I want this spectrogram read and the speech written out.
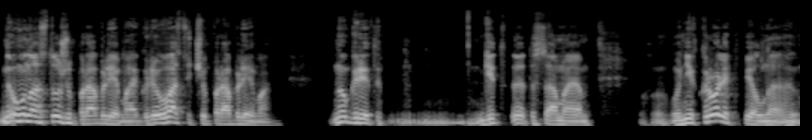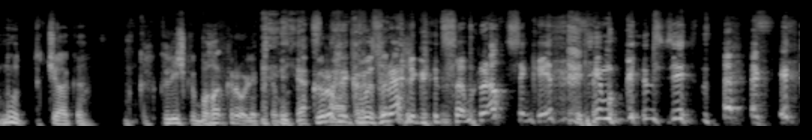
Ну, у нас тоже проблема. Я говорю, у вас-то что проблема? Ну, говорит, гит- это самое, у них кролик пел на, ну, человека, кличка была кролик. Там. Я Кролик знаю. в Израиле, говорит, собрался, говорит, ему, говорит, здесь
